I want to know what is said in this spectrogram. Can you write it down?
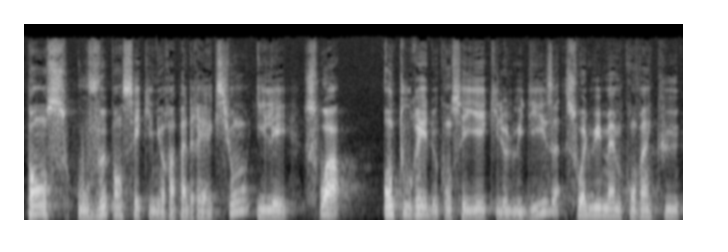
pense ou veut penser qu'il n'y aura pas de réaction. Il est soit entouré de conseillers qui le lui disent, soit lui-même convaincu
